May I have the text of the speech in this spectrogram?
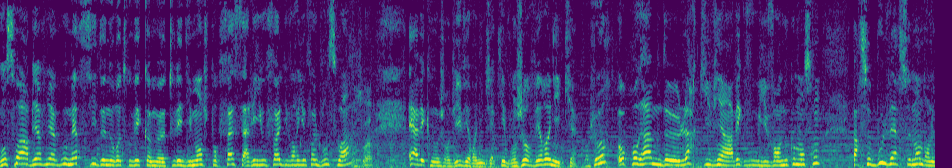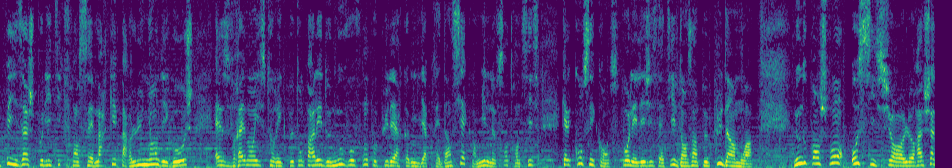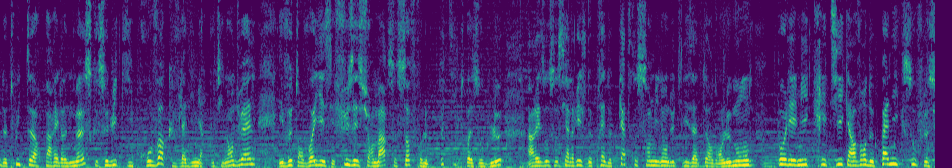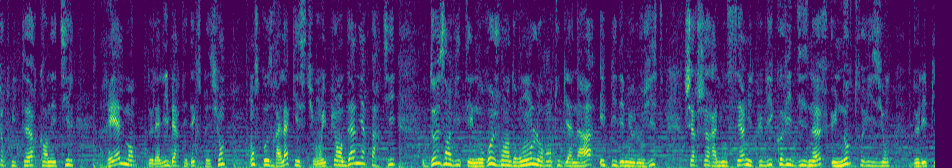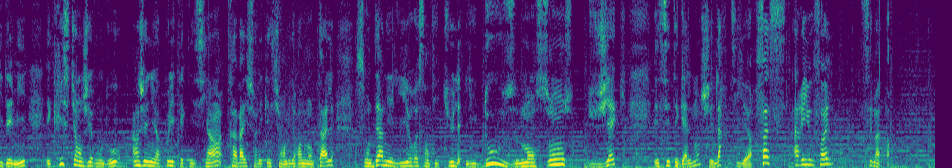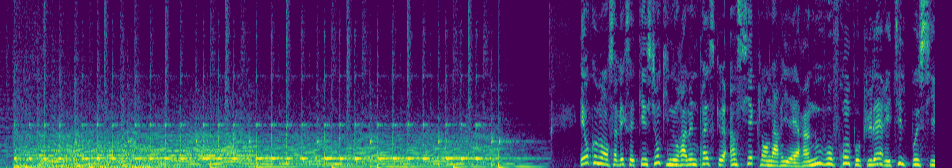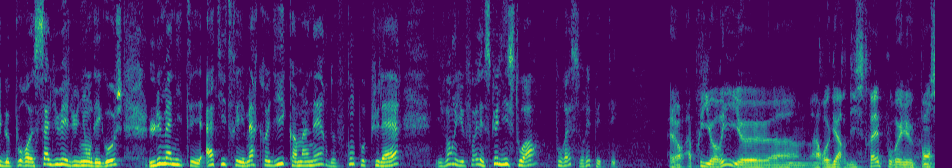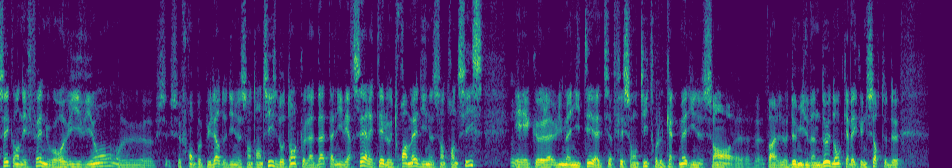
Bonsoir, bienvenue à vous. Merci de nous retrouver comme euh, tous les dimanches pour Face à Rioufol. Yvan Rioufol, bonsoir. Bonsoir. Et avec nous aujourd'hui, Véronique Jacquier. Bonjour Véronique. Bonjour. Au programme de l'heure qui vient avec vous, Yvan, nous commencerons par ce bouleversement dans le paysage politique français marqué par l'union des gauches. Est-ce vraiment historique? Peut-on parler de nouveaux fronts populaires comme il y a près d'un siècle, en 1936 Quelles conséquences pour les législatives dans un peu plus d'un mois? Nous nous pencherons aussi sur le rachat de Twitter par Elon Musk, celui qui provoque Vladimir Poutine en duel et veut envoyer ses fusées sur Mars, s'offre le petit oiseau bleu, un réseau social riche de près de 400 millions d'utilisateurs dans le monde. Polémique, critique, un vent de panique souffle sur Twitter Qu'en est-il réellement de la liberté d'expression? On se posera la question. Et puis en dernière partie, deux invités nous rejoindront. Laurent Toubiana, épidémiologiste, chercheur à l'INSERM, il publie Covid-19, une autre vision de l'épidémie. Et Christian Gérondeau, ingénieur polytechnicien, travaille sur les questions environnementales. Son dernier livre s'intitule Les 12 mensonges du GIEC et c'est également chez l'artilleur. Face à Rioufol, c'est maintenant. Et on commence avec cette question qui nous ramène presque un siècle en arrière. Un nouveau front populaire est-il possible pour euh, saluer l'union des gauches? L'humanité a titré mercredi comme un air de front populaire. Yvan Rieufol, est-ce que l'histoire pourrait se répéter? Alors, a priori, euh, un, un, regard distrait pourrait penser qu'en effet, nous revivions euh, ce Front populaire de 1936, d'autant que la date anniversaire était le 3 mai 1936 et que l'humanité a fait son titre le 4 mai 1900, euh, enfin, le 2022, donc avec une sorte de,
